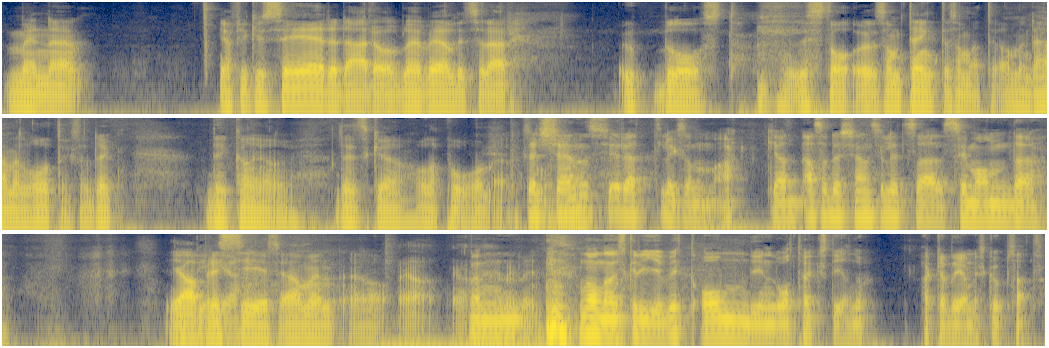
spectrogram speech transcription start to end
men eh, jag fick ju se det där då och blev väldigt sådär uppblåst stå, som tänkte som att ja men det här med låttexter det, det kan jag det ska jag hålla på med liksom. Det känns ju rätt liksom akad, alltså det känns ju lite såhär Simonde Ja B. precis, ja men ja, ja, ja, Men-. Någon har skrivit om din låttext igen nu. Akademisk uppsats.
